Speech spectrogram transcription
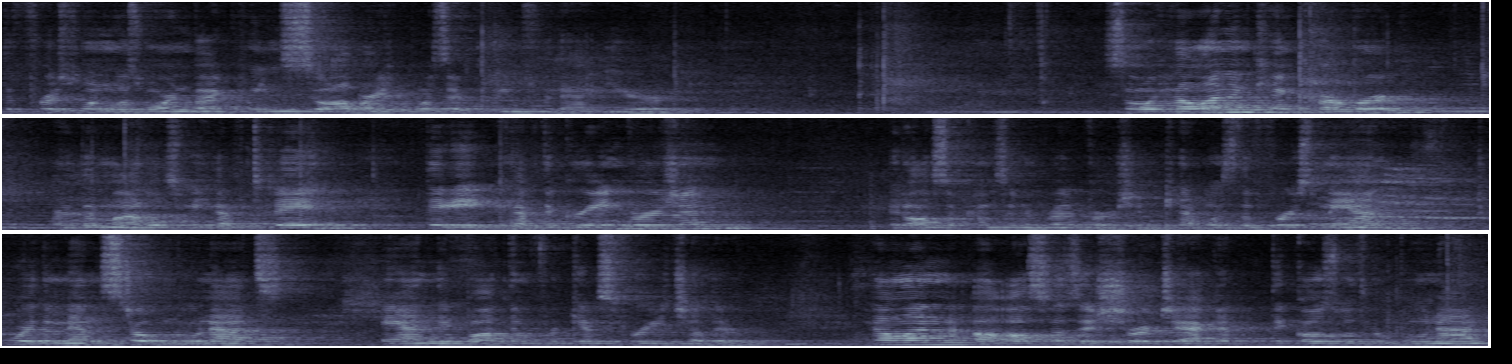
The first one was worn by Queen Solberg, who was a queen for that year. So Helen and Kent Carver are the models we have today. They have the green version. It also comes in a red version. Kent was the first man to wear the men's Stoughton bunads, and they bought them for gifts for each other. Helen uh, also has a short jacket that goes with her bunad.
